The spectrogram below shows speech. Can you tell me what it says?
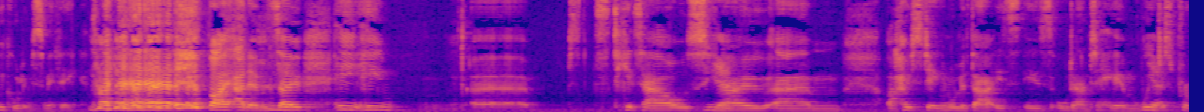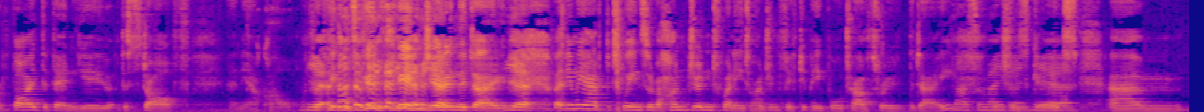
we call him Smithy by Adam. So he he uh, ticket sales, you Yeah. know. Um, hosting and all of that is is all down to him. We Yeah. just provide the venue, the staff, and the alcohol for Yeah. people to consume Yeah, during the day. Yeah. But then we had between sort of 120 to 150 people travel through the day That's which amazing. was good. Um,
